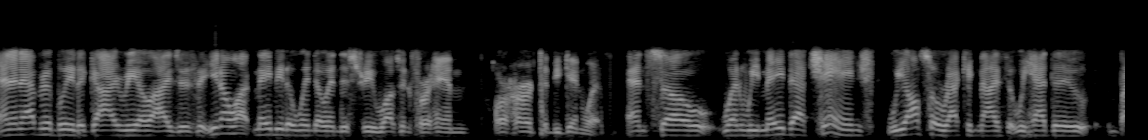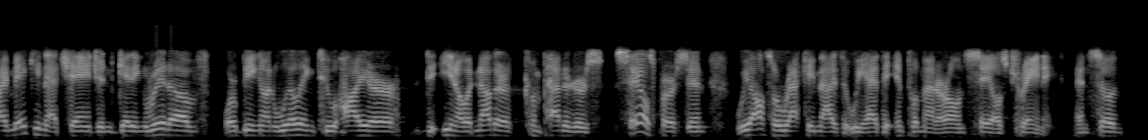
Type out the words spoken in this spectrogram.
and inevitably the guy realizes that you know what maybe the window industry wasn't for him or her to begin with. And so when we made that change, we also recognized that we had to, by making that change and getting rid of or being unwilling to hire, you know, another competitor's salesperson, we also recognized that we had to implement our own sales training. And so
